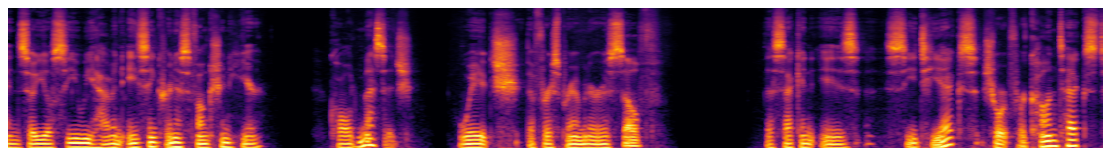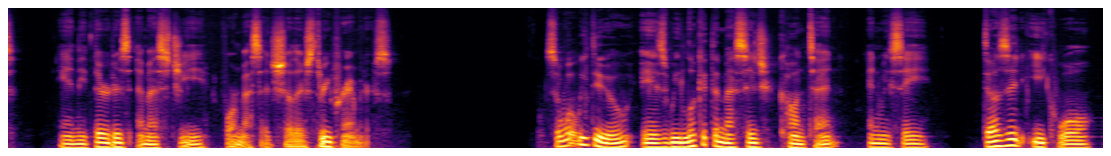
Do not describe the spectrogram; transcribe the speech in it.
And so you'll see we have an asynchronous function here called message, which the first parameter is self. The second is CTX, short for context. And the third is MSG for message. So there's three parameters. So what we do is we look at the message content and we say, does it equal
